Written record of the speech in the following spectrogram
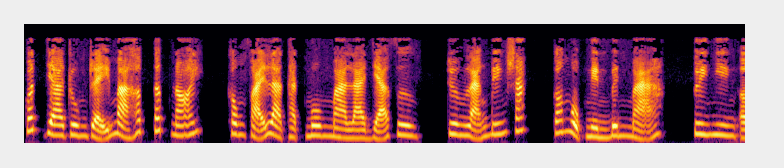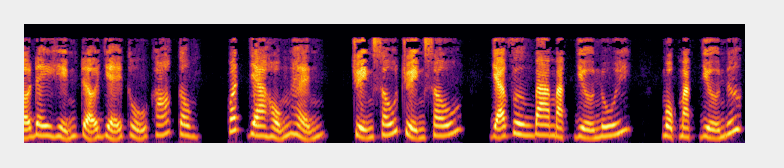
Quách gia run rẩy mà hấp tấp nói, không phải là Thạch Môn mà là giả vương. Trương Lãng biến sắc, có 1.000 binh mã, tuy nhiên ở đây hiểm trở dễ thủ khó công. Quách gia hỗn hển, chuyện xấu chuyện xấu, giả vương ba mặt dựa núi, một mặt dựa nước,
